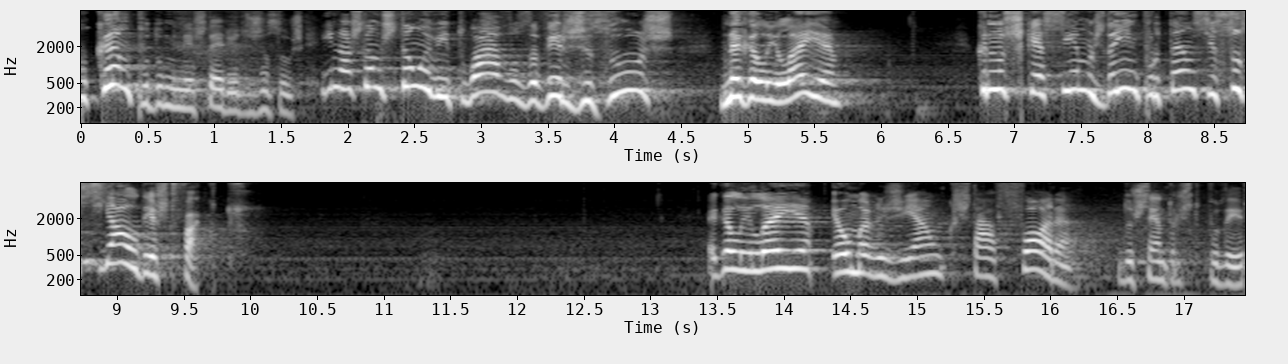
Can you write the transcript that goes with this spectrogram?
o campo do ministério de Jesus. E nós estamos tão habituados a ver Jesus na Galileia que nos esquecemos da importância social deste facto. A Galileia é uma região que está fora dos centros de poder.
